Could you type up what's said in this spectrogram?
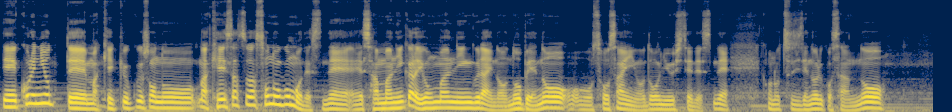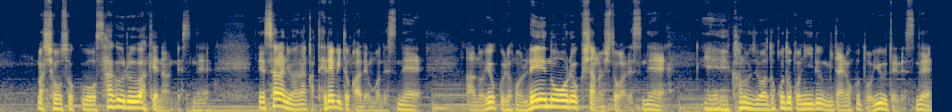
でこれによって、まあ、結局その、まあ、警察はその後もですね3万人から4万人ぐらいの延べの捜査員を導入してですねこの辻出典子さんの、まあ、消息を探るわけなんですね。でさらにはなんかテレビとかでもですねあのよく霊能力者の人がですねえー、彼女はどこどこにいるみたいなことを言うてですね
